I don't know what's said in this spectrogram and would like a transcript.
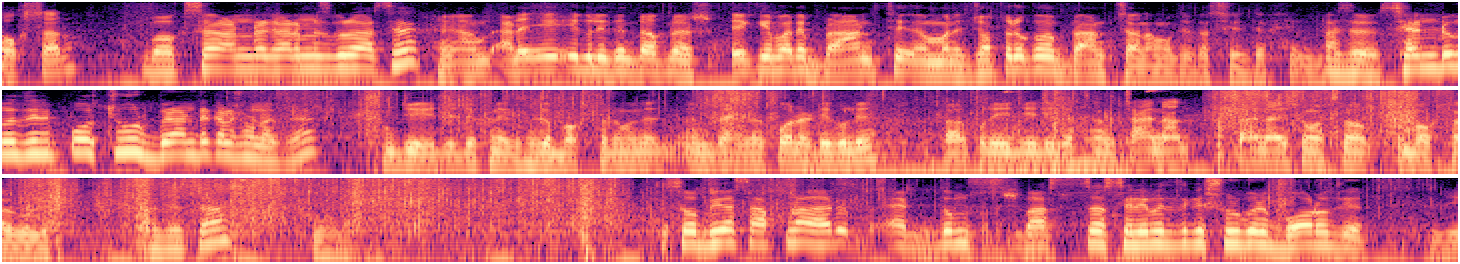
বক্সার বক্সার আন্ডার গার্মেন্টসগুলো আছে। হ্যাঁ আর এগুলি কিন্তু আপনার একেবারে ব্র্যান্ড মানে যত রকমের ব্র্যান্ড চান আমাদের কাছে দেখেন আচ্ছা প্রচুর ব্র্যান্ডের কালেকশন আছে হ্যাঁ? জি এই যে দেখেন এখানে বক্সারের মধ্যে ব্র্যান্ডের কোয়ালিটিগুলি তারপরে এই যে এদিকে দেখেন চায়না চায়না এই সমস্ত বক্সারগুলি আচ্ছা আচ্ছা। সো বিয়ার্স আপনার একদম বাচ্চা ছেলেমেয়েদের থেকে শুরু করে বড়দের জি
